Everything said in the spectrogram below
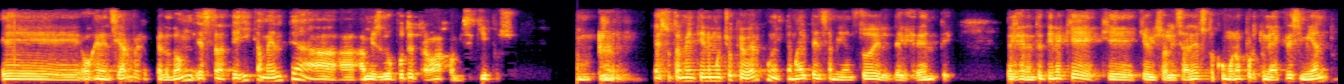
eh, o gerenciar, perdón, estratégicamente a, mis grupos de trabajo, a mis equipos. Esto también tiene mucho que ver con el tema del pensamiento del, gerente. El gerente tiene que, visualizar esto como una oportunidad de crecimiento.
